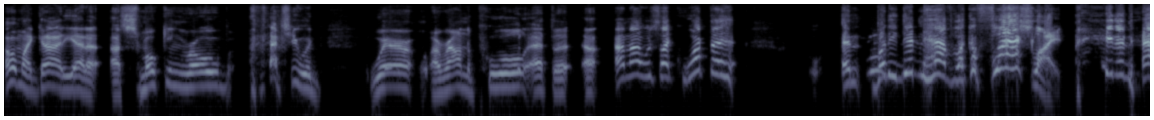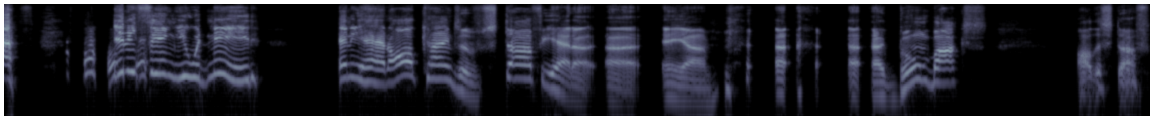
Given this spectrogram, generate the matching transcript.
oh my god, he had a, a smoking robe that you would wear around the pool at the uh, and I was like, what the and but he didn't have like a flashlight. he didn't have anything you would need, and he had all kinds of stuff. He had a a a um, a, a, a boom box, all this stuff,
